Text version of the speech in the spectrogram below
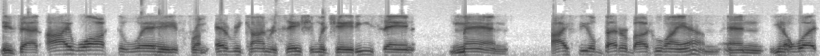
is that I walked away from every conversation with JD saying, man, I feel better about who I am. And you know what?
